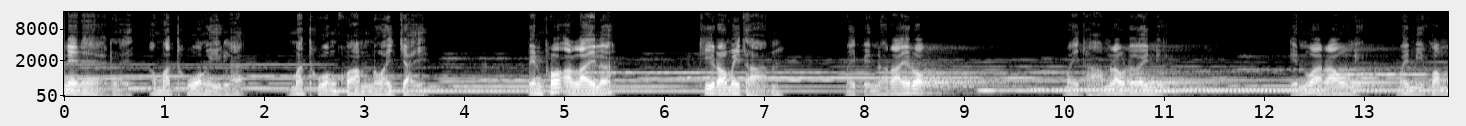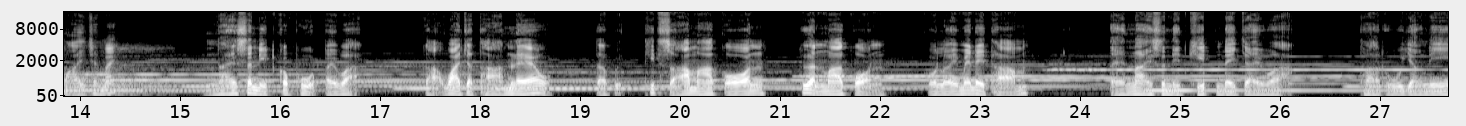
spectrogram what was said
แน่ๆเลย เอามาทวงอีกแล้ว มาทวงความน้อยใจ เป็นเพราะอะไรเหรอ ที่เราไม่ถาม ไม่เป็นอะไรหรอก ไม่ถามเราเลยนี่ เห็นว่าเรานี่ไม่มีความหมายใช่ไหมนายสนิทก็พูดไปว่ากะว่าจะถามแล้ว แต่ทิศสามาก่อน เพื่อนมาก่อน ก็เลยไม่ได้ถาม แต่นายสนิทคิดในใจว่า ถ้ารู้อย่างนี้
